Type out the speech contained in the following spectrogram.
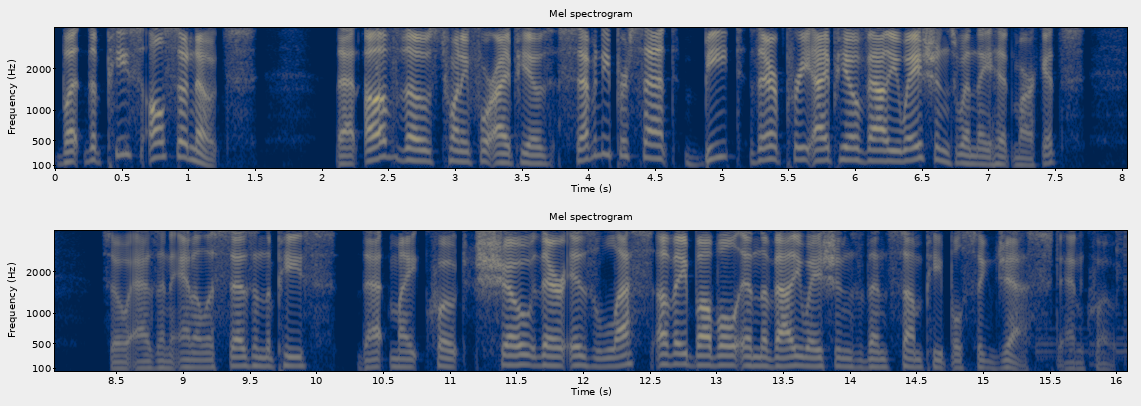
But the piece also notes that of those 24 IPOs, 70% beat their pre IPO valuations when they hit markets. So, as an analyst says in the piece, that might, quote, show there is less of a bubble in the valuations than some people suggest, end quote.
